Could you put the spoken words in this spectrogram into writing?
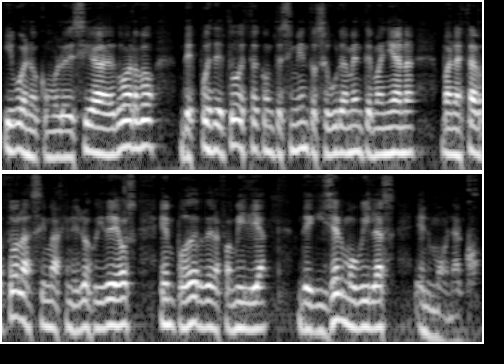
Y bueno, como lo decía Eduardo, después de este acontecimiento seguramente mañana van a estar todas las imágenes los videos en poder de la familia de Guillermo Vilas en Mónaco.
